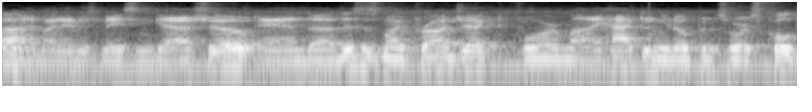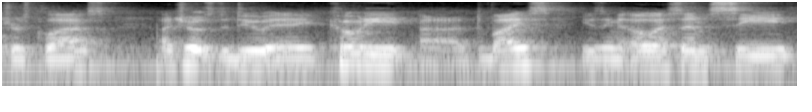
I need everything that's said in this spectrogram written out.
Hi, my name is Mason Gasho, and uh, this is my project for my Hacking and Open Source Cultures class. I chose to do a Kodi uh, device using the OSMC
